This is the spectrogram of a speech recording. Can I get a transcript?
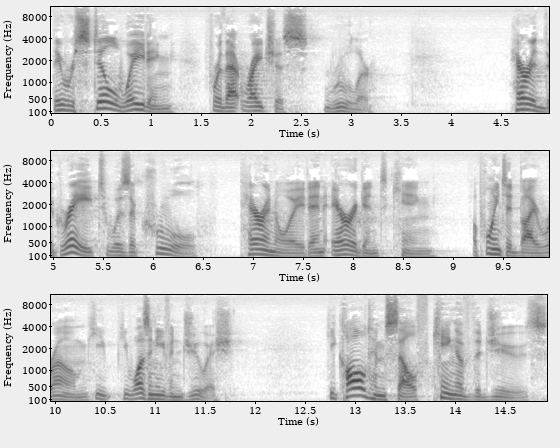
They were still waiting for that righteous ruler. Herod the Great was a cruel, paranoid, and arrogant king appointed by Rome. He, he wasn't even Jewish. He called himself King of the Jews,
